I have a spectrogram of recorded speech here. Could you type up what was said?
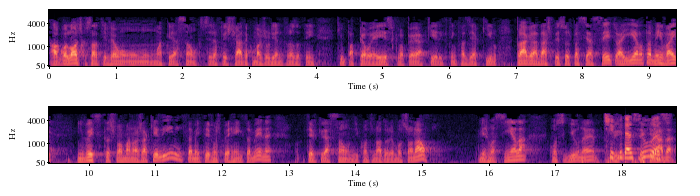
Agora, lógico, se ela tiver um- um- uma criação que seja fechada, como a Juliana Franza tem, que o papel é esse, que o papel é aquele, que tem que fazer aquilo, para agradar as pessoas, para ser aceito, aí ela também vai, em vez de se transformar numa Jaqueline, que também teve uns perrengues também, né? Teve criação de continuador emocional, mesmo assim ela conseguiu, né? Tive das duas. criada,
